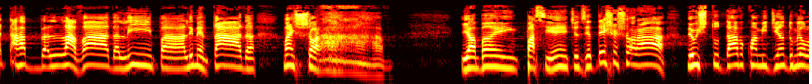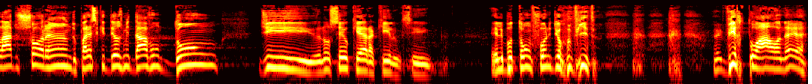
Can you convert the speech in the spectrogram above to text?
Estava lavada, limpa, alimentada, mas chorava. E a mãe, paciente, eu dizia, deixa chorar. Eu estudava com a Midian do meu lado, chorando. Parece que Deus me dava um dom de, eu não sei o que era aquilo, se ele botou um fone de ouvido virtual, né?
